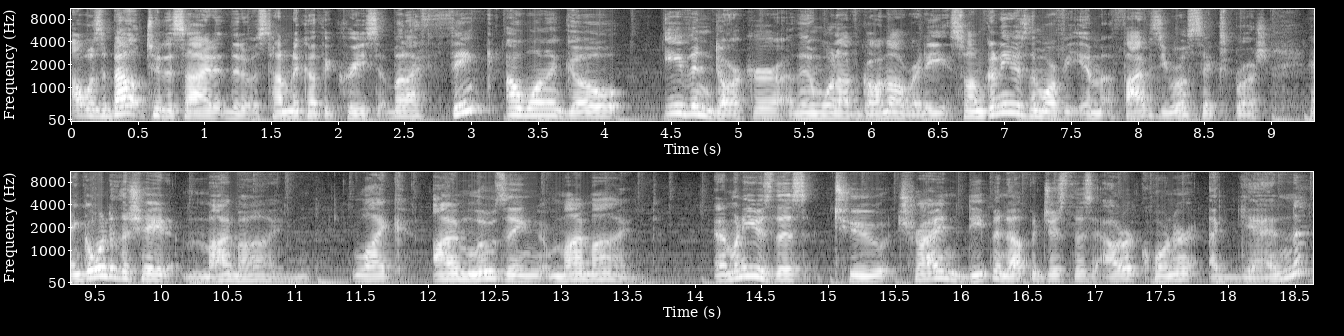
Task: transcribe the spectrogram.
I was about to decide that it was time to cut the crease, but I think I want to go even darker than what I've gone already. So I'm going to use the Morphe M506 brush and go into the shade My Mind. Like I'm losing my mind. And I'm going to use this to try and deepen up just this outer corner again.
